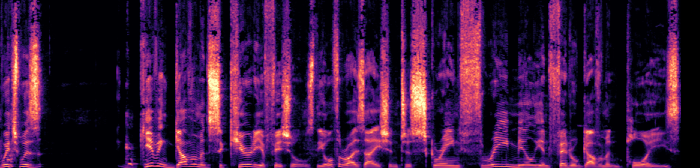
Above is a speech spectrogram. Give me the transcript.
which was giving government security officials the authorization to screen 3 million federal government employees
